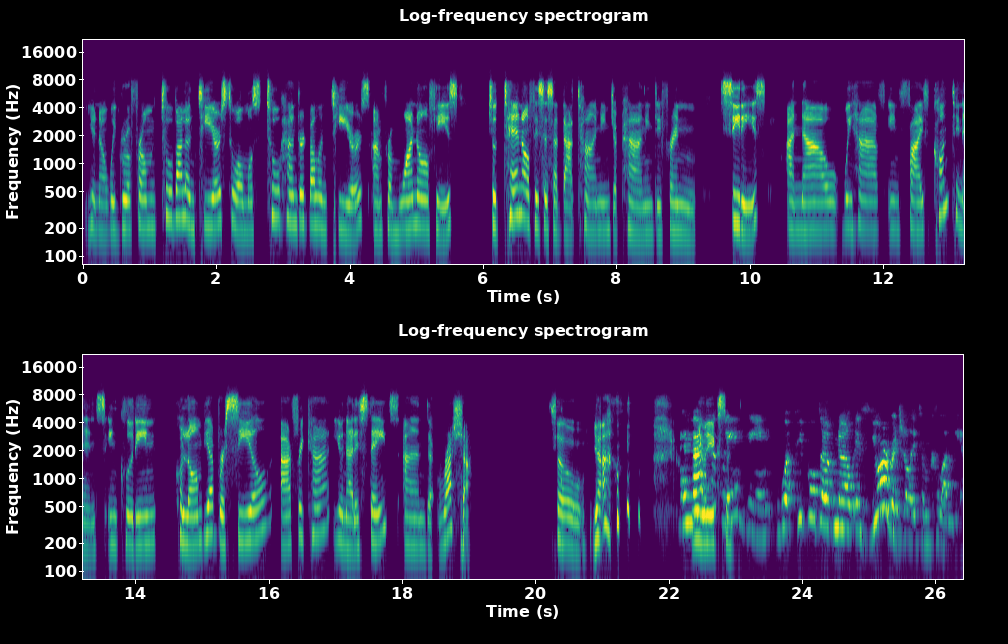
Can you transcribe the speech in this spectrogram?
You know, we grew from two volunteers to almost 200 volunteers and from one office to 10 offices at that time in Japan in different cities. And now we have in five continents, including Colombia, Brazil, Africa, United States, and Russia. So, yeah. and that's really amazing. What people don't know is you're originally from Colombia.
